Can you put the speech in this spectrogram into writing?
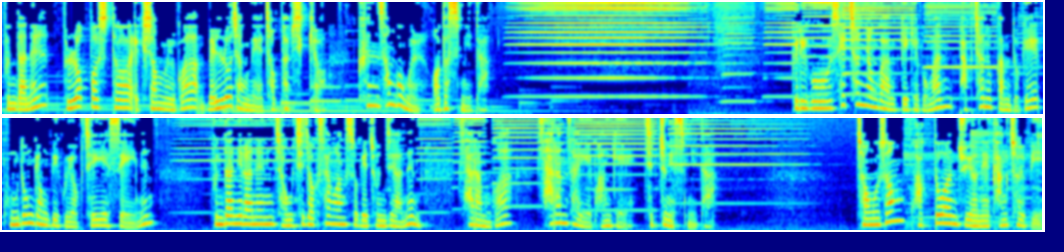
분단을 블록버스터 액션물과 멜로 장르에 접합시켜 큰 성공을 얻었습니다. 그리고 새천년과 함께 개봉한 박찬욱 감독의 공동경비구역 JSA는 분단이라는 정치적 상황 속에 존재하는 사람과 사람 사이의 관계에 집중했습니다. 정우성, 곽도원 주연의 강철비,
